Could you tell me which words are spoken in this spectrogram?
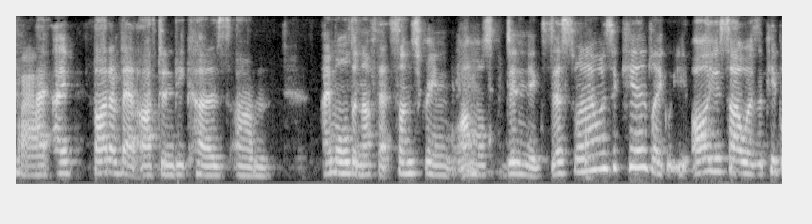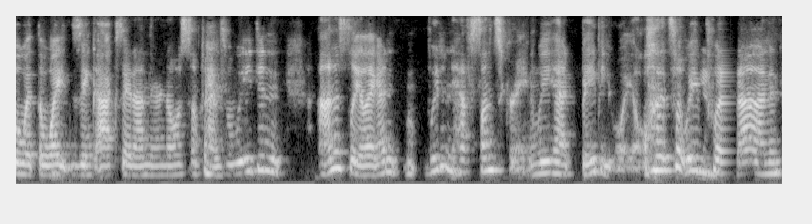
Wow. I, I, thought of that often because um, I'm old enough that sunscreen almost didn't exist when I was a kid. Like all you saw was the people with the white zinc oxide on their nose sometimes. But we didn't, honestly, like I, we didn't have sunscreen. We had baby oil. That's what we put on. And,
